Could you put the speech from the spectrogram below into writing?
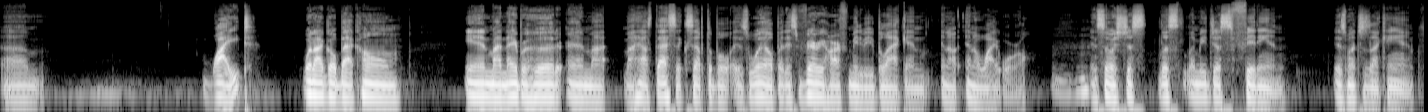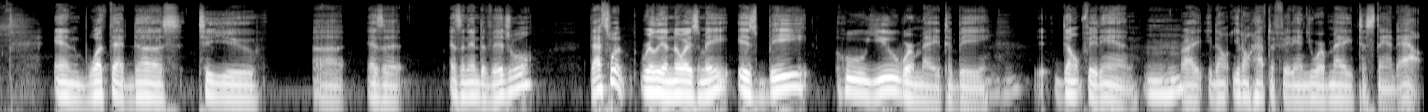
um, white when I go back home in my neighborhood or in my, my house. That's acceptable as well, but it's very hard for me to be black in, in, a, in a white world. And so it's just let's let me just fit in as much as I can. And what that does to you uh, as a as an individual, that's what really annoys me is be who you were made to be. Don't fit in, right? You don't you don't have to fit in. You were made to stand out.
